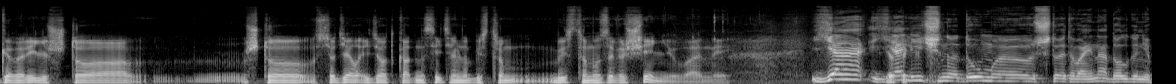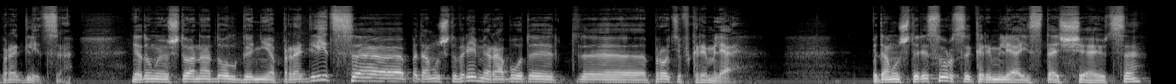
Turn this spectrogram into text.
говорили, что что все дело идет к относительно быстрому, быстрому завершению войны. Я, я, я лично думаю, что эта война долго не продлится. Я думаю, что она долго не продлится, потому что время работает э, против Кремля. Потому что ресурсы Кремля истощаются –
